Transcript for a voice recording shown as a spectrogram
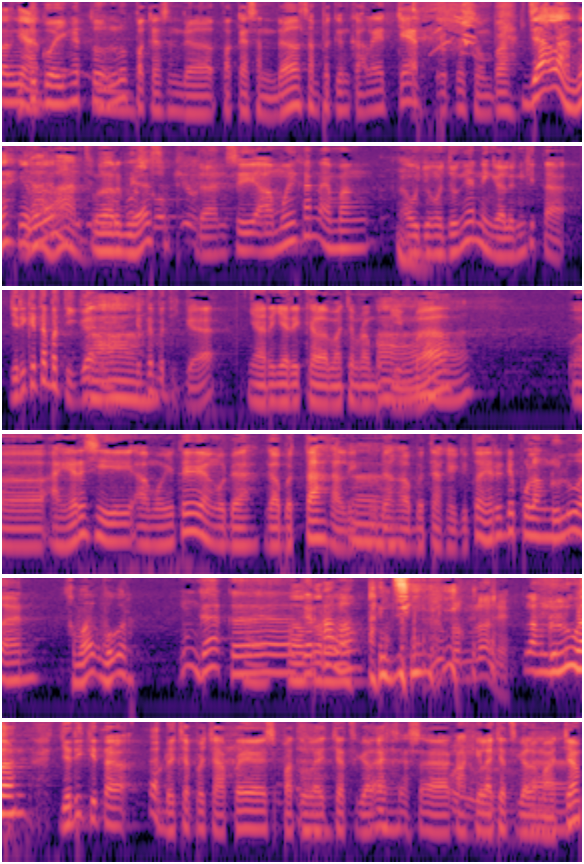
ternyata. Itu gue inget tuh lu pakai sendal pakai sendal sampai ke kalecet itu sumpah. Jalan ya kita Jalan. kan luar biasa. Dan si Amuy kan emang ujung-ujungnya ninggalin kita. Jadi kita bertiga nih, Ah. kita bertiga nyari-nyari segala macam rambut Ah. gimbal. Eh, akhirnya si Amuy itu yang udah nggak betah kali, Ah. udah nggak betah kayak gitu. Akhirnya dia pulang duluan. Ke mana ke Bogor? Enggak ke Oh, ke Gerkalong. rumah. Anjing. Belum belum ya? Pulang duluan. Jadi kita udah capek-capek sepatu lecet segala eh, eh, kaki lecet segala macam.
